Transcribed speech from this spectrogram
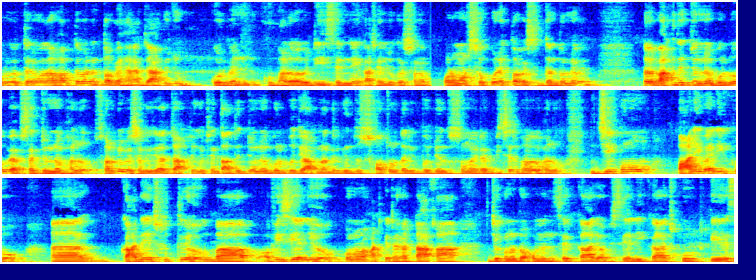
পরিবর্তনের কথা ভাবতে পারেন, তবে হ্যাঁ যা কিছু করবেন, খুব ভালোভাবে ডিসিশন নিয়ে কাছের লোকের সঙ্গে পরামর্শ করে তবে সিদ্ধান্ত নেবেন। তবে বাকিদের জন্য বলব, ব্যবসার জন্য ভালো। সরকারি বেসরকারি যারা চাকরি করছেন, তাদের জন্য বলব যে আপনাদের কিন্তু সতেরো তারিখ পর্যন্ত সময়টা বিশেষভাবে ভালো। যে কোনো পারিবারিক হোক কাজের সূত্রে হোক বা অফিসিয়ালি হোক, কোনো আটকে থাকা টাকা, যে কোনো ডকুমেন্টসের কাজ অফিসিয়ালি কাজ কোর্ট কেস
